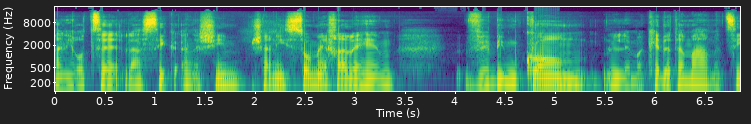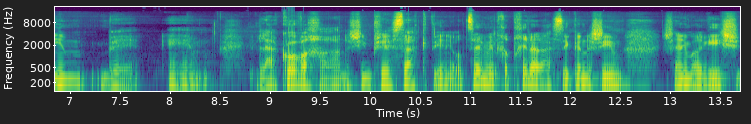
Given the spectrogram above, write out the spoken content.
אני רוצה להעסיק אנשים שאני סומך עליהם ובמקום למקד את המאמצים ב... אמ, לעקוב אחר אנשים שהעסקתי אני רוצה מלכתחילה להעסיק אנשים שאני מרגיש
